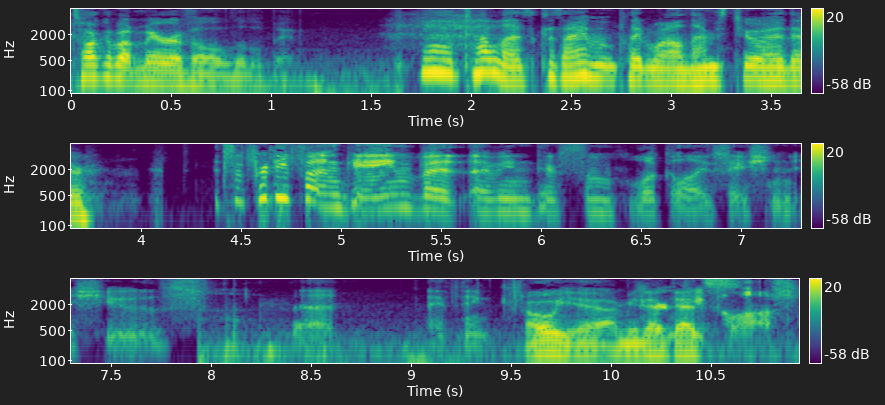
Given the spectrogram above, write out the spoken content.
talk about Marivel a little bit. Yeah, tell us, because I haven't played Wild Arms 2 either. It's a pretty fun game, but I mean, there's some localization issues that I think Oh yeah, I mean that that's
